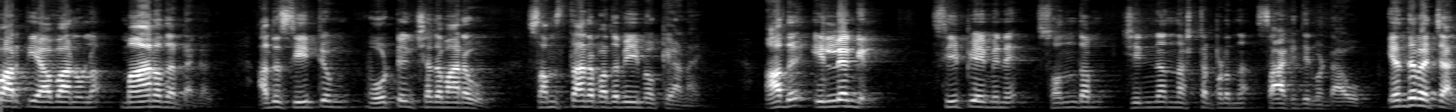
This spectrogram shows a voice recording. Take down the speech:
പാർട്ടി ആവാനുള്ള മാനദണ്ഡങ്ങൾ. അത് സീറ്റും വോട്ടിംഗ് ശതമാനവും സംസ്ഥാന പദവിയും ഒക്കെയാണ്. അത് ഇല്ലെങ്കിൽ സി പി എമ്മിന് സ്വന്തം ചിഹ്നം നഷ്ടപ്പെടുന്ന സാഹചര്യം ഉണ്ടാവും. എന്ന് വെച്ചാൽ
